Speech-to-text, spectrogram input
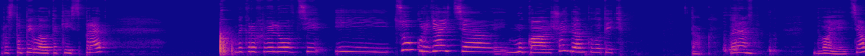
Розтопила отакий спред в микрохвильовці. І цукор, яйця, мука. Щось будемо колотити. Так, беремо два яйця.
